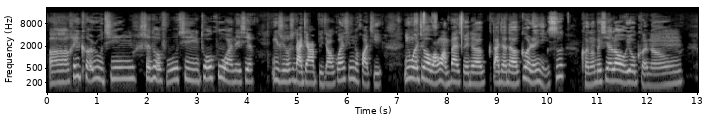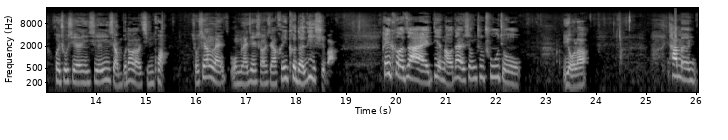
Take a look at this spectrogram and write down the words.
呃，黑客入侵、渗透服务器、脱库啊，那些一直都是大家比较关心的话题，因为这往往伴随着大家的个人隐私可能被泄露，又可能会出现一些意想不到的情况。首先来，我们来介绍一下黑客的历史吧。黑客在电脑诞生之初就有了，他们。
